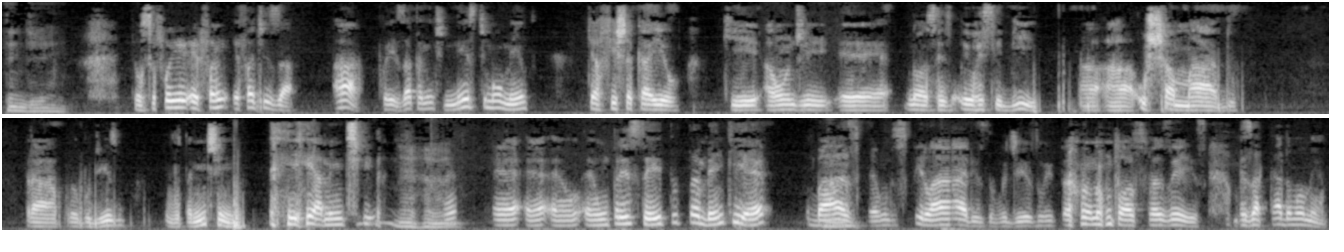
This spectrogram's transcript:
Entendi. Então, se eu for enfatizar, ah, foi exatamente neste momento que a ficha caiu que aonde é, nós eu recebi a, a, o chamado para o budismo, eu vou estar mentindo. e a mentira uhum. né, é, é, é, um, é, um, preceito também que é básico, uhum. é um dos pilares do budismo, então eu não posso fazer isso. Mas a cada momento,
